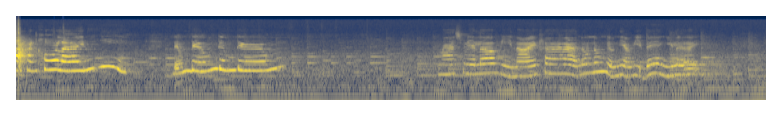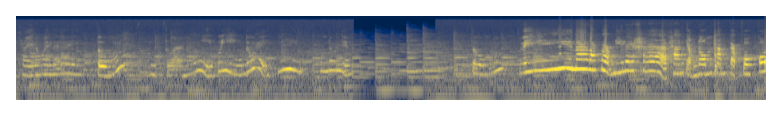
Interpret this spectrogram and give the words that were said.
รักทั้งคู่เลยนี่ดื่มดื่มดื่มดื่มมาชเมลโล่หมีน้อยค่ะ นุ่มๆเหนียวเหนียวบีบได้อย่างนี้เลย ใส่ลงไปเลย ตุ๋มมีตัวน้องหมีผู้หญิงด้วยนี่นุ่มๆเหนียวตุ๋มนี่น่ารักแบบนี้เลยค่ะ ทานกับนมทานกับโกโก้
